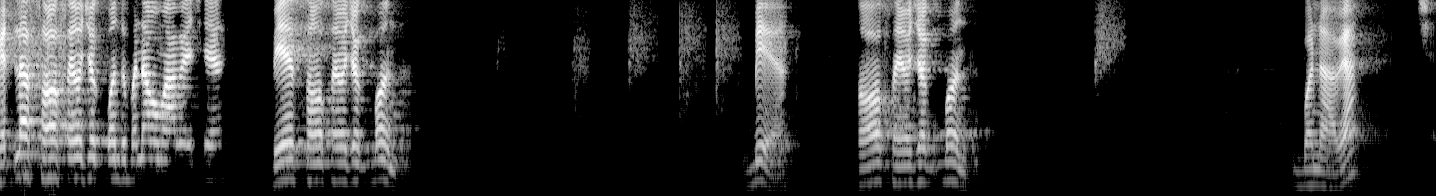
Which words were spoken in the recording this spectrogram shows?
કેટલા સહસંયોજક બંધ બનાવવામાં આવે છે? બે સહસંયોજક બંધ. બે સહસંયોજક બંધ. બનાવ્યા છે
